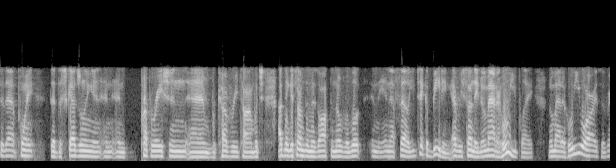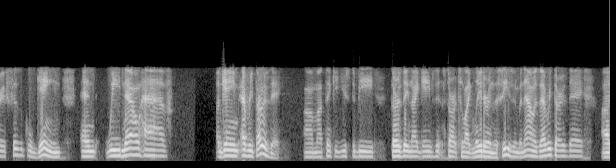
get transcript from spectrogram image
to that point that the scheduling and, and, and preparation and recovery time, which I think is something that's often overlooked in the NFL. You take a beating every Sunday, no matter who you play, no matter who you are. It's a very physical game, and we now have a game every Thursday. Um, I think it used to be Thursday night games didn't start till like later in the season, but now it's every Thursday. Uh,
